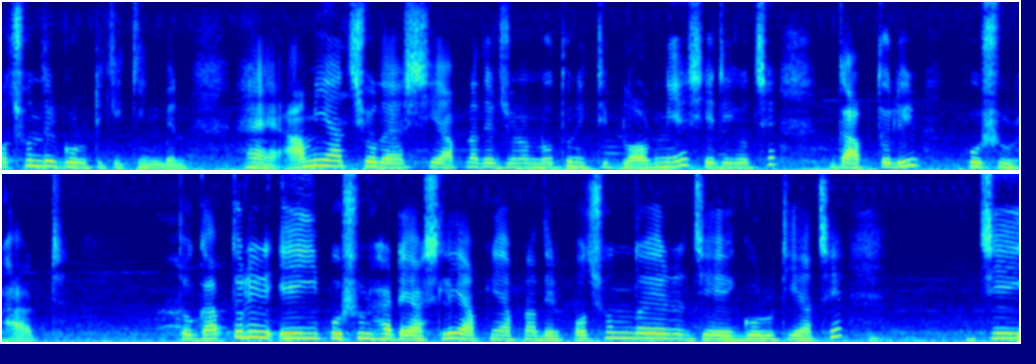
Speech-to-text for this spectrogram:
পছন্দের গরুটিকে কিনবেন? হ্যাঁ আমি আজ চলে আসছি আপনাদের জন্য নতুন একটি ব্লগ নিয়ে, সেটি হচ্ছে গাবতলির পশুর হাট। তো গাবতলির এই পশুর হাটে আসলে আপনি আপনাদের পছন্দের যে গরুটি আছে, যেই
